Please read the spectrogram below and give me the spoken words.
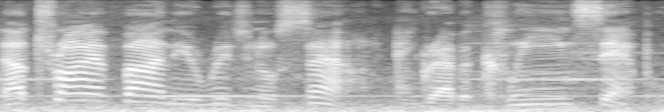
Now try and find the original sound, and grab a clean sample.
